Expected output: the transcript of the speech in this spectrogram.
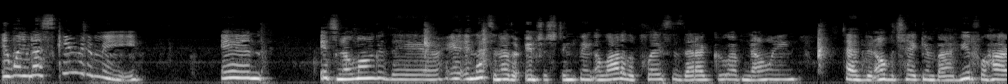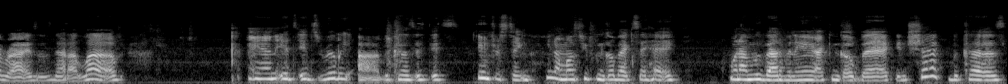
it wasn't even that scary to me. And it's no longer there. And, and that's another interesting thing. A lot of the places that I grew up knowing have been overtaken by beautiful high rises that I love. And it's it's really odd because it, it's interesting. You know, most people can go back and say, hey, when I move out of an area, I can go back and check because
